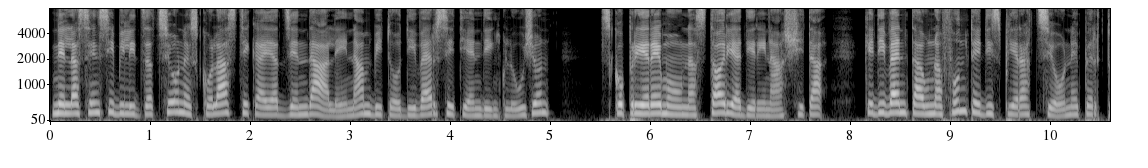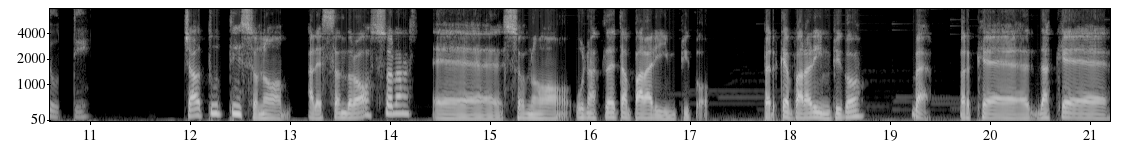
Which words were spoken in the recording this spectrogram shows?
nella sensibilizzazione scolastica e aziendale in ambito diversity and inclusion, scopriremo una storia di rinascita che diventa una fonte di ispirazione per tutti. Ciao a tutti, sono Alessandro Ossola e sono un atleta paralimpico. Perché paralimpico? Beh, perché da che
